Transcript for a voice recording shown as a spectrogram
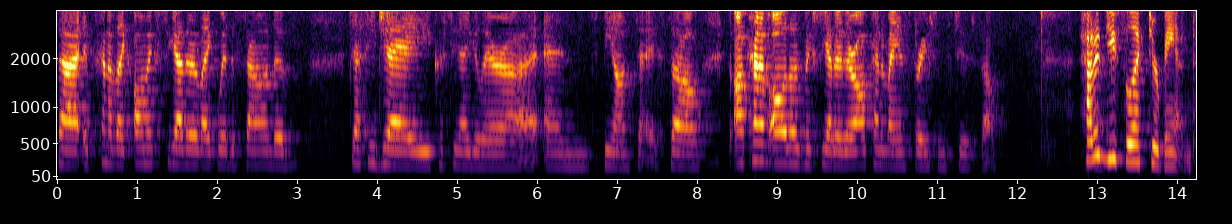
that it's kind of like all mixed together like with the sound of Jessie J, Christina Aguilera, and Beyonce. So it's all kind of all of those mixed together. They're all kind of my inspirations too. So. How did you select your band?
